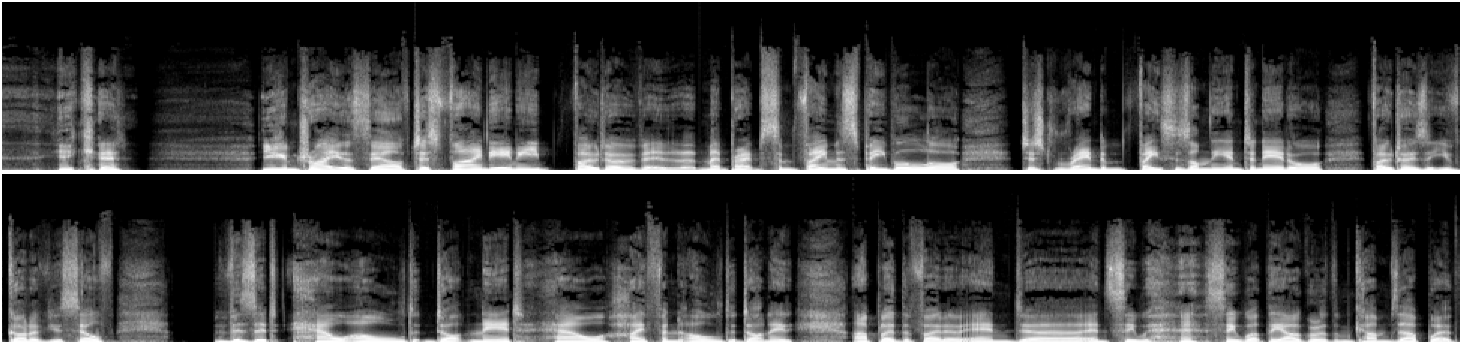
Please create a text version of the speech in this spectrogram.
you can you can try yourself. Just find any photo of uh, perhaps some famous people or just random faces on the internet or photos that you've got of yourself. Visit howold.net, how-old.net, upload the photo and uh, and see see what the algorithm comes up with.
